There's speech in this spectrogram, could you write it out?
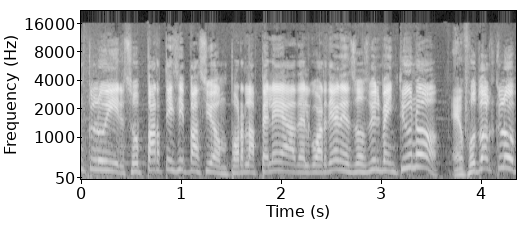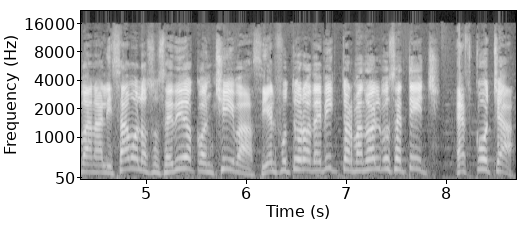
Concluir su participación por la pelea del Guardianes 2021, en Fútbol Club analizamos lo sucedido con Chivas y el futuro de Víctor Manuel Bucetich. Escucha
